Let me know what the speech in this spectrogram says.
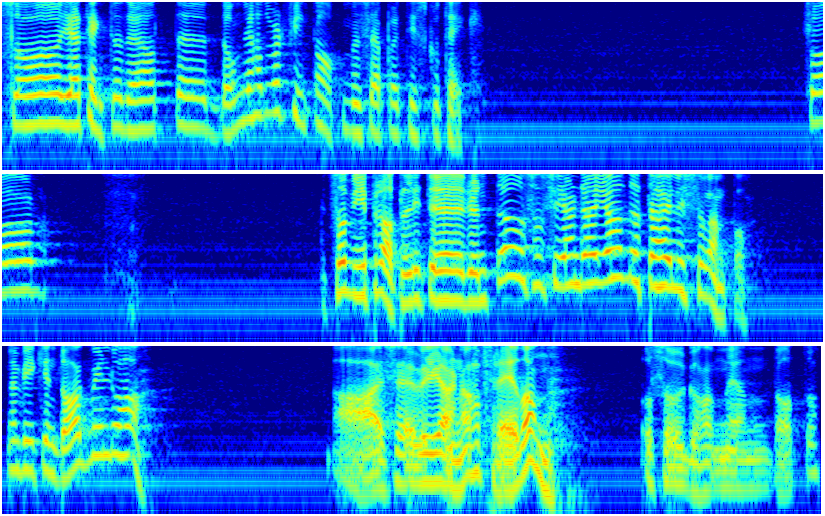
så jeg tenkte det at eh, Donny hadde vært fint å ha på med seg på et diskotek. Så, så vi prater litt rundt det, og så sier han det. Ja, dette har jeg lyst til å være med på. Men hvilken dag vil du ha? Nei, så jeg vil gjerne ha fredagen. Og så ga han en dato.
